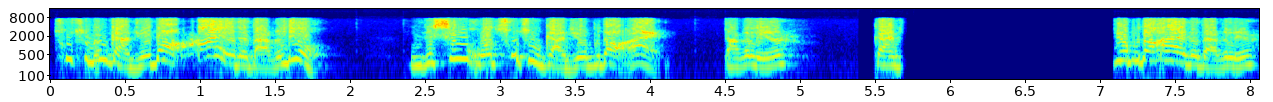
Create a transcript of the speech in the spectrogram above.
处处能感觉到爱的，打个六。你的生活处处感觉不到爱，打个零。感觉不到爱的，打个零。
